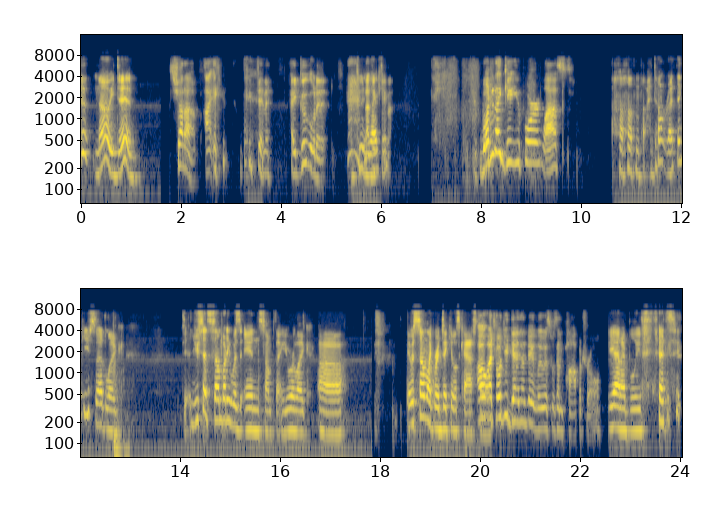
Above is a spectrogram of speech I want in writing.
no, he did. Shut up. I he didn't. I googled it. Dude, Nothing like- came up. What did I get you for last? Um, I don't. I think you said like. You said somebody was in something. You were like, uh. It was some like ridiculous casting. Oh, I told you Daniel Day Lewis was in Paw Patrol. Yeah, and I believe that's it.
